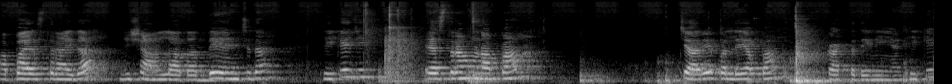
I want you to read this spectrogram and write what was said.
ਆਪਾਂ ਇਸ ਤਰ੍ਹਾਂ ਇਹਦਾ ਨਿਸ਼ਾਨ ਲਾਤਾ ਅੱਧੇ ਇੰਚ ਦਾ। ਠੀਕ ਹੈ ਜੀ? ਇਸ ਤਰ੍ਹਾਂ ਹੁਣ ਆਪਾਂ ਚਾਰੇ ਪੱਲੇ ਆਪਾਂ ਕੱਟ ਦੇਣੇ ਆ, ਠੀਕ ਹੈ?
